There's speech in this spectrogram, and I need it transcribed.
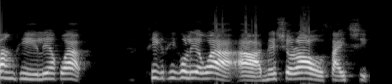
บางทีเรียกว่าที่ที่เขาเรียกว่าอ่า natural psychic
